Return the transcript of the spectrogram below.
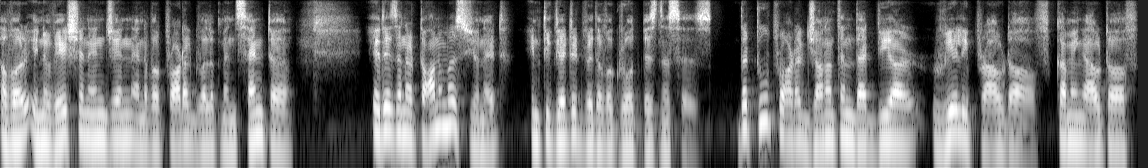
our innovation engine and our product development center it is an autonomous unit integrated with our growth businesses. The two product, Jonathan, that we are really proud of coming out of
